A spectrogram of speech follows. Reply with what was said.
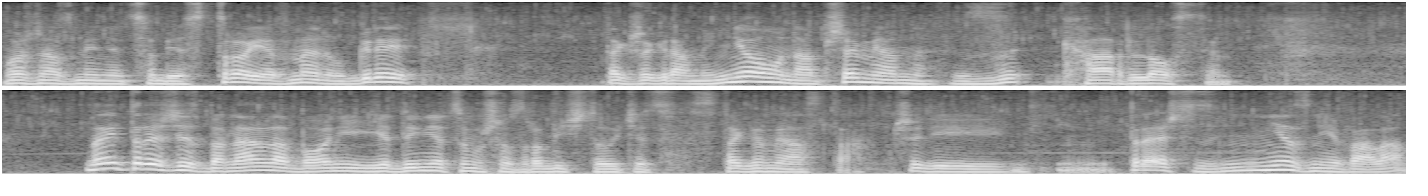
można zmieniać sobie stroje w menu gry. Także gramy nią na przemian z Carlosem. No i treść jest banalna, bo oni jedynie co muszą zrobić to uciec z tego miasta. Czyli treść nie zniewala.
